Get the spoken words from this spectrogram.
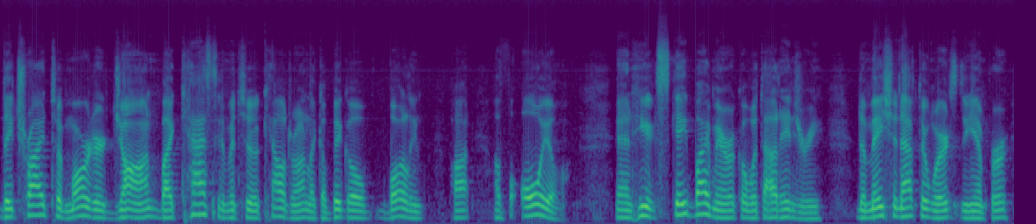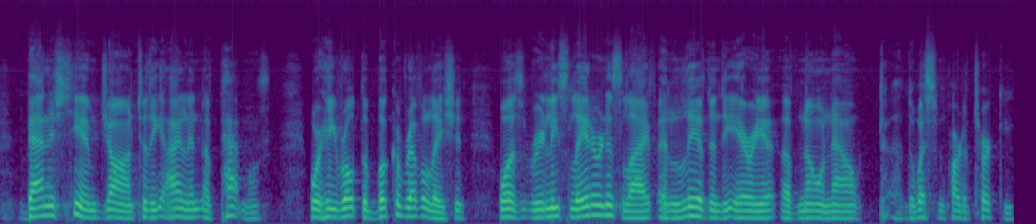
they tried to martyr John by casting him into a cauldron, like a big old boiling pot of oil. And he escaped by miracle without injury. Domitian afterwards, the emperor, banished him, John, to the island of Patmos, where he wrote the book of Revelation, was released later in his life, and lived in the area of known now uh, the western part of Turkey.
